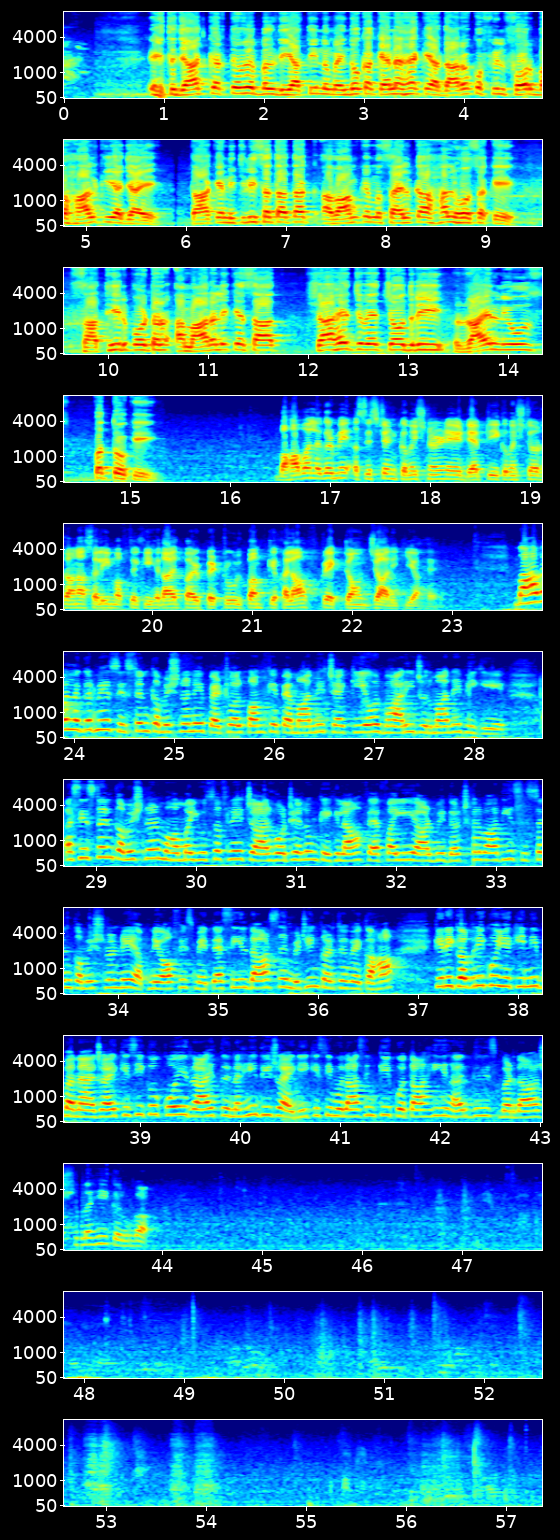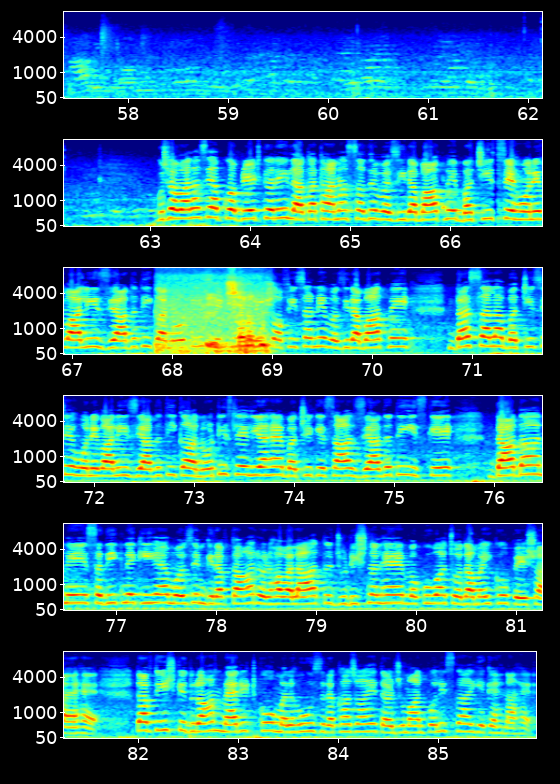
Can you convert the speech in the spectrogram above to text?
احتجاج کرتے ہوئے بلدیاتی نمائندوں کا کہنا ہے کہ اداروں کو فی الفور بحال کیا جائے تاکہ نچلی سطح تک عوام کے مسائل کا حل ہو سکے۔ ساتھی رپورٹر امار علی کے ساتھ شاہد جوید چودری رائل نیوز۔ پتوں کی۔ بہاول نگر میں اسسٹنٹ کمشنر نے ڈیپٹی کمشنر رانا سلیم افضل کی ہدایت پر پیٹرول پمپ کے خلاف کریک ڈاؤن جاری کیا ہے۔ بہاول نگر میں اسسٹنٹ کمشنر نے پیٹرول پمپ کے پیمانے چیک کیے اور بھاری جرمانے بھی کیے۔ اسسٹنٹ کمشنر محمد یوسف نے چار ہوٹلوں کے خلاف ایف آئی اے آر بھی درج کروا دی۔ اسسٹنٹ کمشنر نے اپنے آفس میں تحصیلدار سے میٹنگ کرتے ہوئے کہا کہ ریکوری کو یقینی بنایا جائے کسی کو کوئی رائت نہیں دی جائے گی کسی ملازم کی کوتاہی ہرگز برداشت نہیں کروں گا۔ گجراوالا سے آپ کو اپڈیٹ کریں علاقہ تھانہ صدر وزیر آباد میں بچی سے ہونے والی زیادتی کا نوٹس پولیس آفیسر نے وزیر آباد میں دس سالہ بچی سے ہونے والی زیادتی کا نوٹس لے لیا ہے۔ بچی کے ساتھ زیادتی اس کے دادا نے صدیق نے کی ہے۔ ملزم گرفتار اور حوالات جوڈیشنل ہیں۔ وقوع چودہ مئی کو پیش آیا ہے۔ تفتیش کے دوران میرٹ کو ملحوظ رکھا جائے ترجمان پولیس کا یہ کہنا ہے۔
